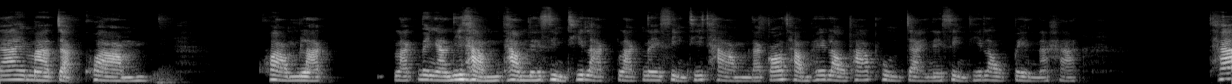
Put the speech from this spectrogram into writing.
ได้มาจากความความรัก รักในงานที่ทำทำในสิ่งที่รักรักในสิ่งที่ทำแล้วก็ทำให้เราภาคภูมิใจในสิ่งที่เราเป็นนะคะ ถ้า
